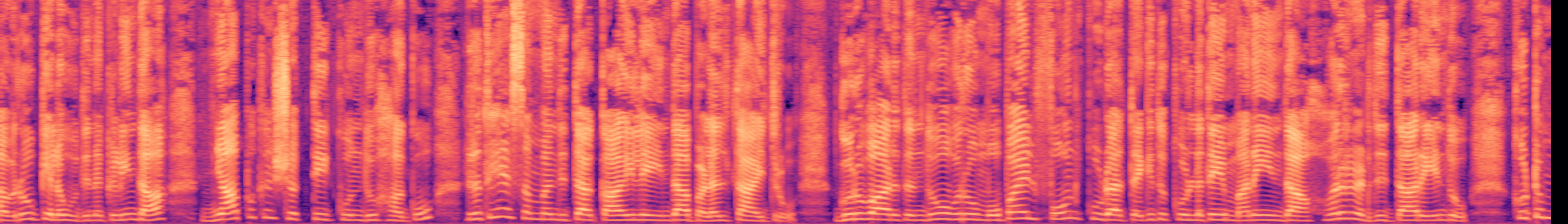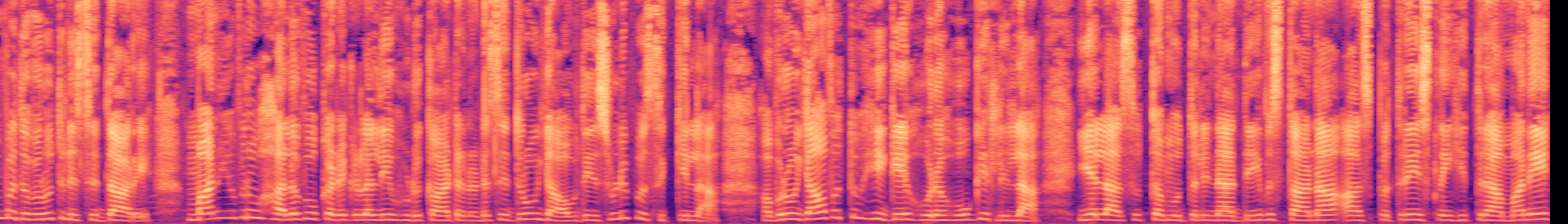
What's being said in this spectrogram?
ಅವರು ಕೆಲವು ದಿನಗಳಿಂದ ಜ್ಞಾಪಕ ಶಕ್ತಿ ಕುಂದು ಹಾಗೂ ಹೃದಯ ಸಂಬಂಧಿತ ಕಾಯಿಲೆಯಿಂದ ಬಳಲ್ತಾ ಇದ್ರು. ಗುರುವಾರದಂದು ಅವರು ಮೊಬೈಲ್ ಫೋನ್ ಕೂಡ ತೆಗೆದುಕೊಳ್ಳದೆ ಮನೆಯಿಂದ ಹೊರ ನಡೆದಿದ್ದಾರೆ ಎಂದು ಕುಟುಂಬದವರು ತಿಳಿಸಿದ್ದಾರೆ. ಮನೆಯವರು ಹಲವು ಕಡೆಗಳಲ್ಲಿ ಹುಡುಕಾಟ ನಡೆಸಿದ್ರೂ ಯಾವುದೇ ಸುಳಿವು ಸಿಕ್ಕಿಲ್ಲ. ಅವರು ಯಾವತ್ತೂ ಹೀಗೆ ಹೊರ ಹೋಗಿರಲಿಲ್ಲ ಎಲ್ಲ ಸುತ್ತಮುತ್ತಲಿನ ದೇವಸ್ಥಾನ, ಆಸ್ಪತ್ರೆ, ಸ್ನೇಹಿತರ ಮನೆ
